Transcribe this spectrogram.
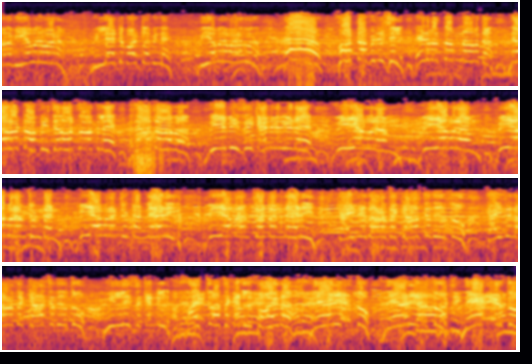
അത് വിയപുരമാണ്. വില്ലേജ് ബോൾ ക്ലബിന്റെ വിയപുരമാണെന്ന് പറഞ്ഞു. ഫോട്ടോ ഫിനിഷിൽ എഴുപത്തി ഒന്നാമത് നെഹ്റു ട്രോഫി ജലോത്സവത്തിലെ രാജാവ് ബി ബി സി കാറ്റഗറിയുടെ വിയപുരം വിയപുരം വിയപുരം ചുണ്ടൻ വിയപുരം ചുണ്ടൻ നേടി നേടി. കഴിഞ്ഞ തവണത്തെ കണക്ക് തീർത്തു. കഴിഞ്ഞ തവണത്തെ കണക്ക് തീർത്തു. മില്ലി സെക്കൻഡിൽ. മൈക്രോ സെക്കൻഡിൽ പോയത്. നേടിയെടുത്തു. നേടിയെടുത്തു. നേടിയെടുത്തു.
